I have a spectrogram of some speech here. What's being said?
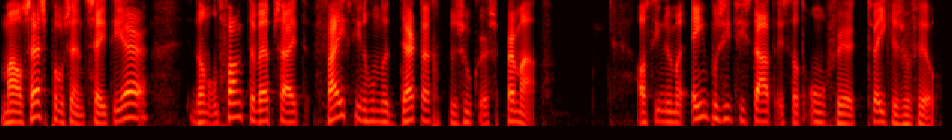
maal 6% CTR, dan ontvangt de website 1530 bezoekers per maand. Als die nummer 1 positie staat, is dat ongeveer twee keer zoveel.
